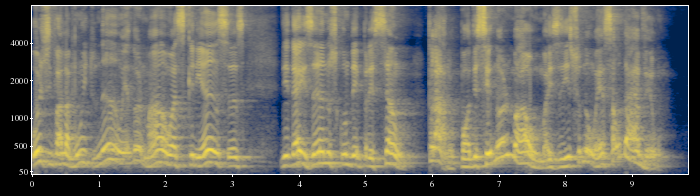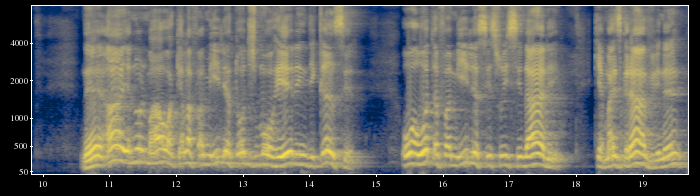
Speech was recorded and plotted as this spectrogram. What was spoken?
Hoje se fala muito, não, é normal as crianças de 10 anos com depressão. Claro, pode ser normal, mas isso não é saudável. Né? Ah, é normal aquela família todos morrerem de câncer, ou a outra família se suicidarem, que é mais grave, né?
